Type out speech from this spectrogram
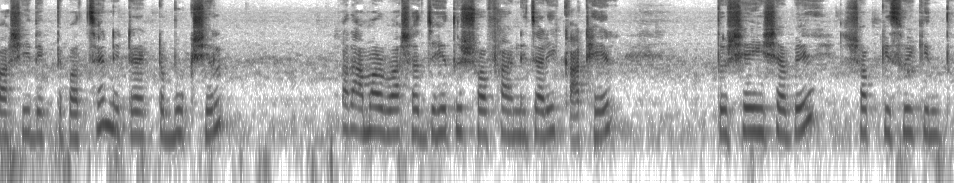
পাশেই দেখতে পাচ্ছেন, এটা একটা বুক শেলফ আর আমার বাসার যেহেতু সব ফার্নিচারই কাঠের, তো সেই হিসাবে সব কিছুই কিন্তু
